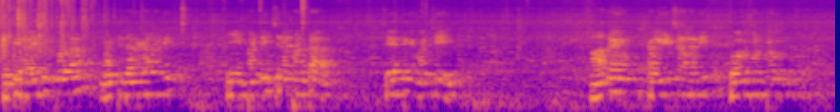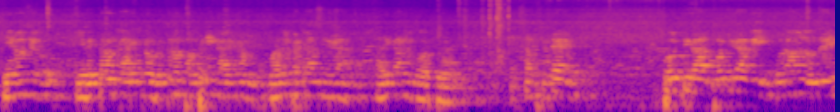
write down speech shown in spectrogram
ప్రతి రైతుకు కూడా మంచి జరగాలని ఈ పండించిన పంట చేతికి మంచి ఆదాయం కలిగించాలని కోరుకుంటూ ఈరోజు ఈ విత్తనం కార్యక్రమం విత్తనం పంపిణీ కార్యక్రమం మొదలు పెట్టాల్సిందిగా అధికారులు కోరుతున్నారు అంటే పూర్తిగా పూర్తిగా మీ గుణాలు ఉన్నాయి.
